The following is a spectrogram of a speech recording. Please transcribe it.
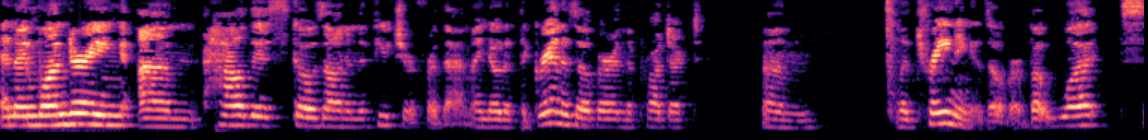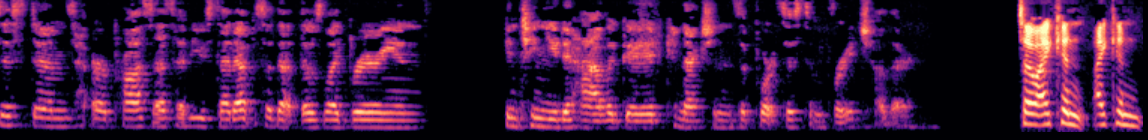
And I'm wondering um, how this goes on in the future for them. I know that the grant is over and the project, um, the training is over, but what systems or process have you set up so that those librarians continue to have a good connection and support system for each other? So I can I can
